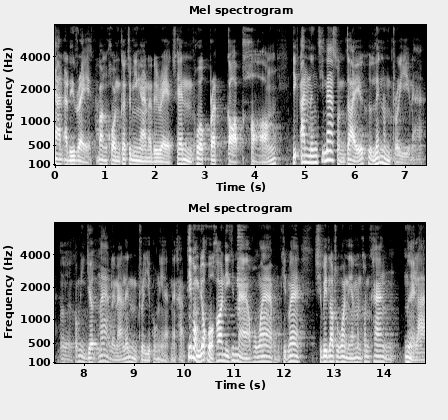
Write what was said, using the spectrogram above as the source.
งานอดิเรก บางคนก็จะมีงานอดิเรก เช่น พวกประกอบของอีกอันหนึงที่น่าสนใจก็คือเล่นดนตรีนะฮะเออก็มีเยอะมากเลยนะเล่นดนตรีพวกนี้นะครับที่ผมยกหัวข้อนี้ขึ้นมา เพราะว่าผมคิดว่าชีวิตเราทุกวันนี้มันค่อนข้างเหนื่อยล้า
